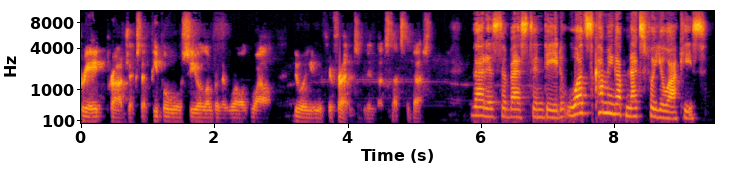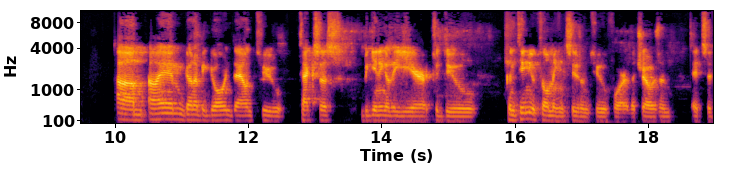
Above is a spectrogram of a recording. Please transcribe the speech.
create projects that people will see all over the world while doing it with your friends. I mean, that's that's the best. That is the best indeed. What's coming up next for you, Akis? Um, I am gonna be going down to Texas beginning of the year to do continue filming season two for The Chosen. It's a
